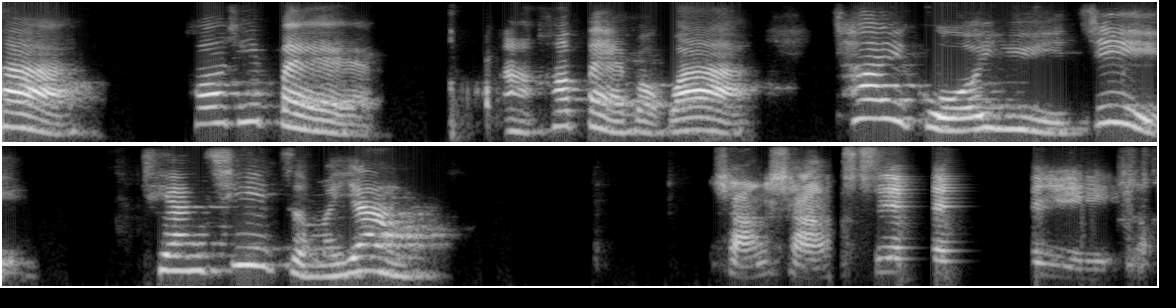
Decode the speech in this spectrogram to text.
ค่ะ ข้อที่แปดอ่าข้อแปดบอกว่าไช่กัวหยู่จี้ 天气怎么样 ช้างช้างเสี้ยหยีครับ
